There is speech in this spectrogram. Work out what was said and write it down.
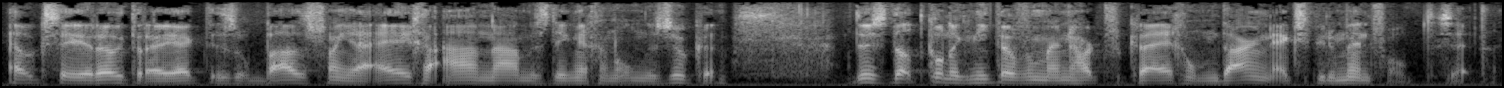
elk CRO-traject, is op basis van je eigen aannames dingen gaan onderzoeken. Dus dat kon ik niet over mijn hart verkrijgen om daar een experiment voor op te zetten.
